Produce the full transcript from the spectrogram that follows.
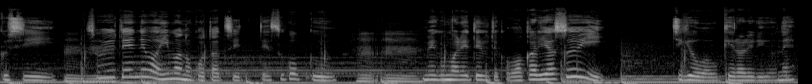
くし、うんうん。そういう点では今の子たちってすごく恵まれてるというか分かりやすい授業は受けられるよね。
